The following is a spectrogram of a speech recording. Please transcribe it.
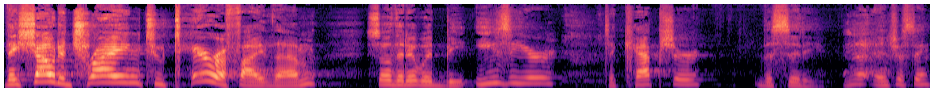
They shouted, trying to terrify them so that it would be easier to capture the city. Isn't that interesting?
